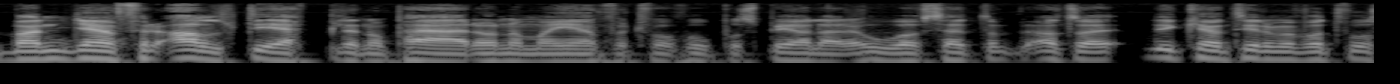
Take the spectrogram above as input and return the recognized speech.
man jämför alltid äpplen och päron när man jämför två fotbollsspelare, oavsett, alltså det kan till och med vara två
